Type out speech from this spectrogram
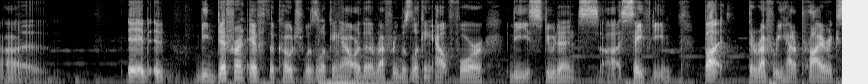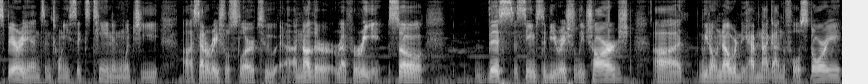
uh, it, it be different if the coach was looking out or the referee was looking out for the student's uh, safety. But the referee had a prior experience in 2016 in which he uh, said a racial slur to another referee. So this seems to be racially charged. Uh, we don't know. We have not gotten the full story.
